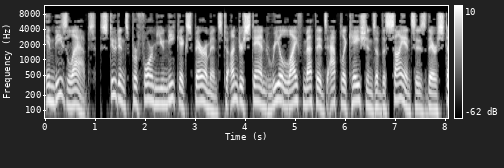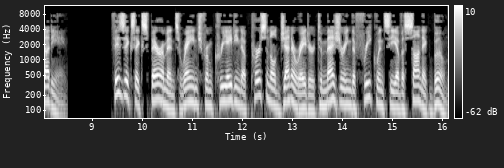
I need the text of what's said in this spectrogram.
In these labs, students perform unique experiments to understand real-life methods applications of the sciences they're studying. Physics experiments range from creating a personal generator to measuring the frequency of a sonic boom.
